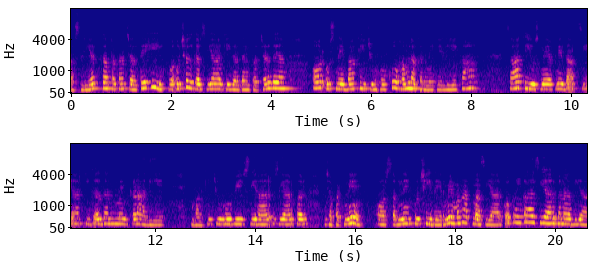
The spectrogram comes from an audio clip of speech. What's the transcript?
असलियत का पता चलते ही वह उछल कर सियार की गर्दन पर चढ़ गया और उसने बाकी चूहों को हमला करने के लिए कहा। साथ ही उसने अपने दांत सियार की गर्दन में गड़ा दिए। बाकी चूहों भी सियार सियार पर झपटने और सबने कुछ ही देर में महात्मा सियार को कंकाल सियार बना दिया।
